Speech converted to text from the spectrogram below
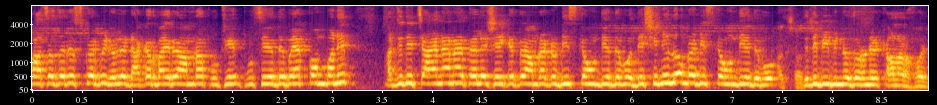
পাঁচ হাজার স্কোয়ার ফিট হলে ঢাকার বাইরে আমরা পুষিয়ে দেবো এক কোম্পানির আর যদি চায়না নেয় তাহলে সেই ক্ষেত্রে আমরা একটু ডিসকাউন্ট দিয়ে দেবো। দেশি নিলেও আমরা ডিসকাউন্ট দিয়ে দেবো আচ্ছা, যদি বিভিন্ন ধরনের কালার হয়।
